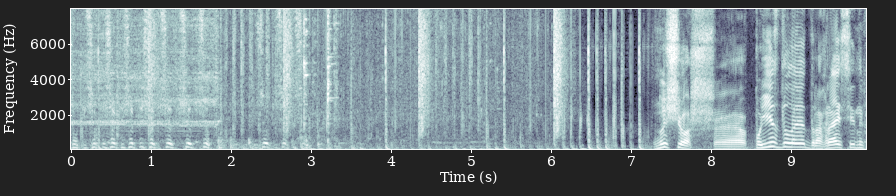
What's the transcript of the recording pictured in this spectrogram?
Пішов, пішов, пішов, пішов, пішов, пішов, пішов, пішов, пішов, пішов, пішов. Ну що ж, е, поїздили, драгрейсінг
